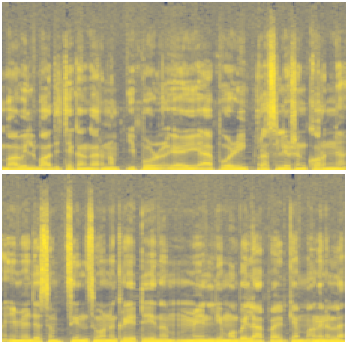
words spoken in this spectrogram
ഭാവിയിൽ ബാധിച്ചേക്കാം. കാരണം ഇപ്പോൾ എ ഐ ആപ്പ് വഴി റെസൊല്യൂഷൻ കുറഞ്ഞ ഇമേജസും സീൻസുമാണ് ക്രിയേറ്റ് ചെയ്യുന്നത്. മെയിൻലി മൊബൈൽ ആപ്പായിരിക്കാം അങ്ങനെയുള്ള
